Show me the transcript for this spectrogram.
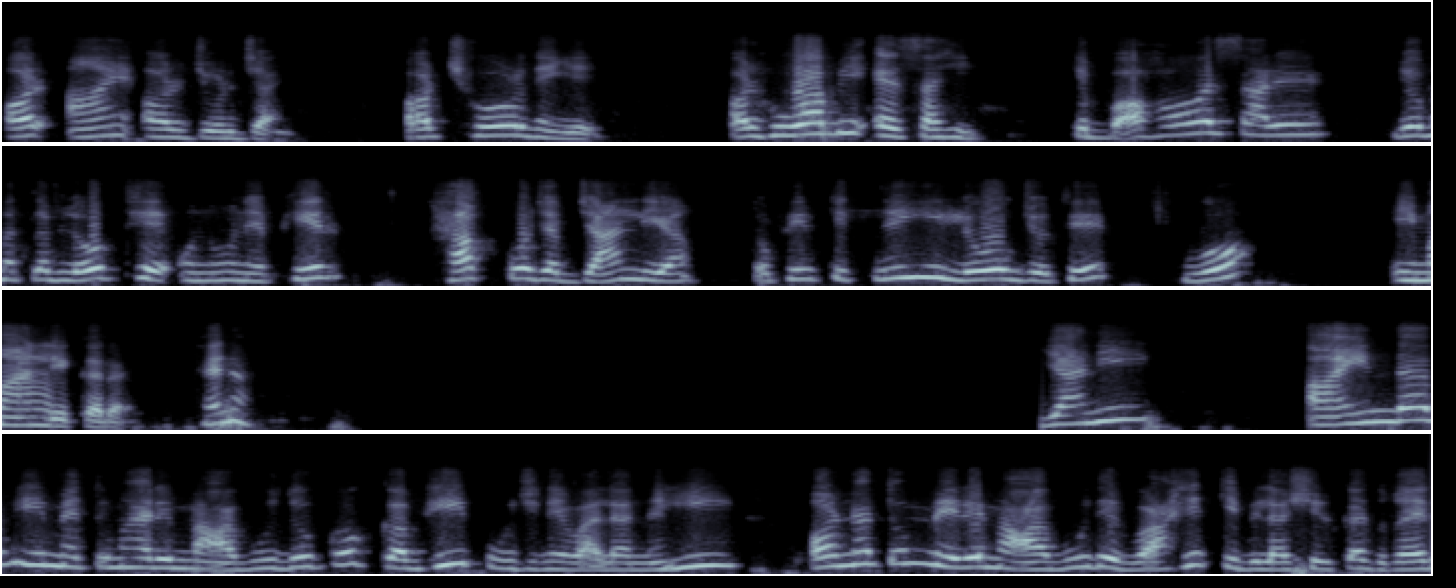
اور آئیں اور جڑ جائیں اور چھوڑ دیں یہ۔ اور ہوا بھی ایسا ہی کہ بہت سارے جو مطلب لوگ تھے، انہوں نے پھر حق کو جب جان لیا تو پھر کتنے ہی لوگ جو تھے وہ ایمان لے کر آئے، ہے نا؟ یعنی آئندہ بھی میں تمہارے معبودوں کو کبھی پوجنے والا نہیں اور نہ تم میرے معبود واحد کی بلا شرکت، غیر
